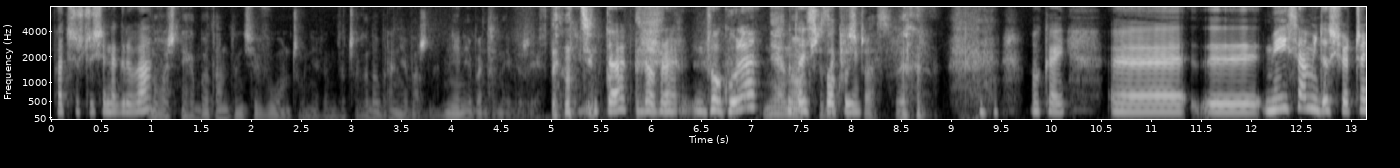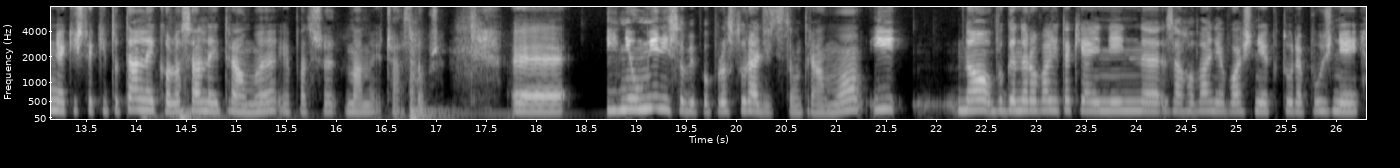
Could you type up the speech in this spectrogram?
Patrzysz, czy się nagrywa? No właśnie, chyba tamten cię wyłączył. Nie wiem dlaczego. Dobra, nieważne. Mnie nie będzie najwyżej w tym odcinku. Tak? Dobra. I w ogóle? Nie, no Tutaj przez spokój. jakiś czas. Okej. Okay. E, y, mieli sami doświadczenia jakiejś takiej totalnej, kolosalnej traumy. Ja patrzę, mamy czas, dobrze. E, i nie umieli sobie po prostu radzić z tą traumą i no, wygenerowali takie, a nie inne zachowania właśnie, które później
